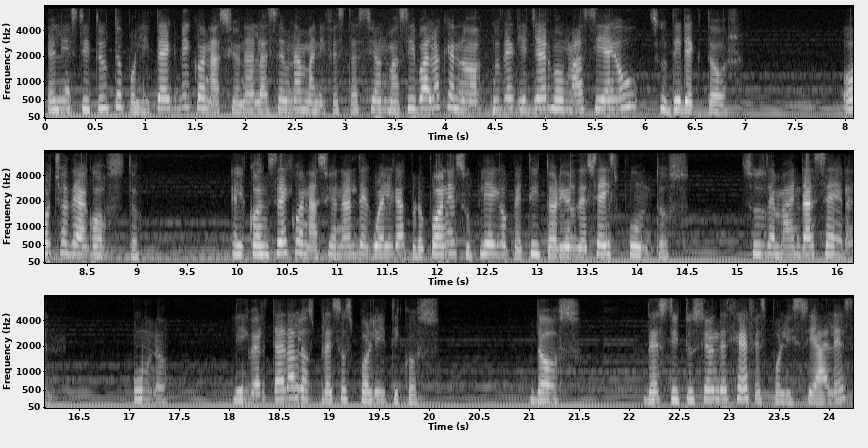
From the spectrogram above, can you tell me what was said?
El Instituto Politécnico Nacional hace una manifestación masiva a la que no acude Guillermo Macieu, su director. 8 de agosto. El Consejo Nacional de Huelga propone su pliego petitorio de seis puntos. Sus demandas eran 1. Libertad a los presos políticos. 2. Destitución de jefes policiales,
